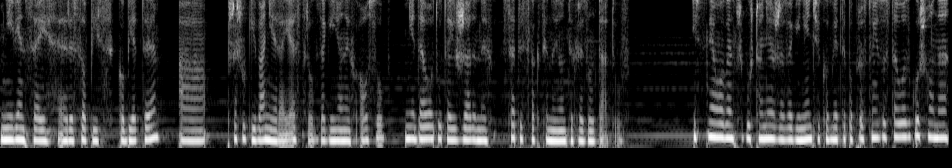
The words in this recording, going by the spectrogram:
mniej więcej rysopis kobiety, a przeszukiwanie rejestrów zaginionych osób nie dało tutaj żadnych satysfakcjonujących rezultatów. Istniało więc przypuszczenie, że zaginięcie kobiety po prostu nie zostało zgłoszone,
